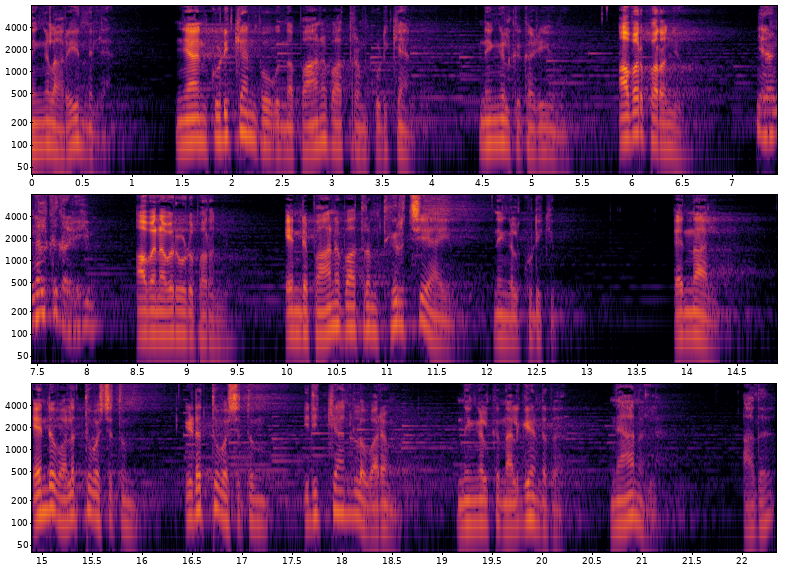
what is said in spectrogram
നിങ്ങൾ അറിയുന്നില്ല. ഞാൻ കുടിക്കാൻ പോകുന്ന പാനപാത്രം കുടിക്കാൻ നിങ്ങൾക്ക് കഴിയുമോ? അവർ പറഞ്ഞു ഞങ്ങൾക്ക് കഴിയും. അവൻ അവരോട് പറഞ്ഞു എന്റെ പാനപാത്രം തീർച്ചയായും നിങ്ങൾ കുടിക്കും. എന്നാൽ എന്റെ വലത്തുവശത്തും ഇടത്തുവശത്തും ഇരിക്കാനുള്ള വരം നിങ്ങൾക്ക് നൽകേണ്ടത് ഞാനല്ല. അത്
